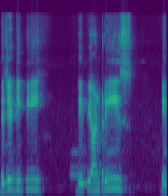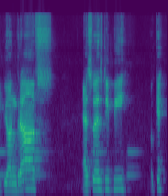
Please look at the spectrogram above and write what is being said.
digit DP, DP on trees, DP on graphs, SOSDP. Okay.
